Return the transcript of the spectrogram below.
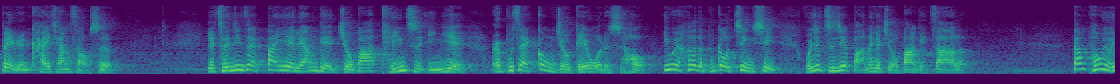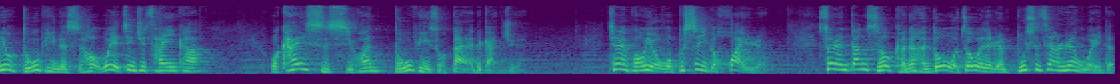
被人开枪扫射，也曾经在半夜两点酒吧停止营业而不再供酒给我的时候，因为喝得不够尽兴，我就直接把那个酒吧给砸了。当朋友用毒品的时候，我也进去参一咖。我开始喜欢毒品所带来的感觉。亲爱的朋友，我不是一个坏人，虽然当时候可能很多我周围的人不是这样认为的，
